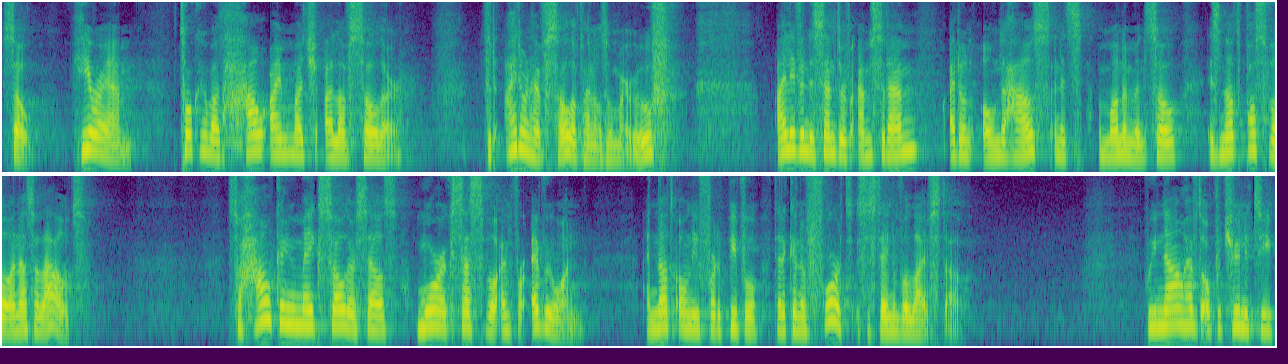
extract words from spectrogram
So here I am, talking about how much I love solar. But I don't have solar panels on my roof. I live in the center of Amsterdam. I don't own the house, and it's a monument, so it's not possible and not allowed. So, how can we make solar cells more accessible and for everyone, and not only for the people that can afford a sustainable lifestyle? We now have the opportunity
